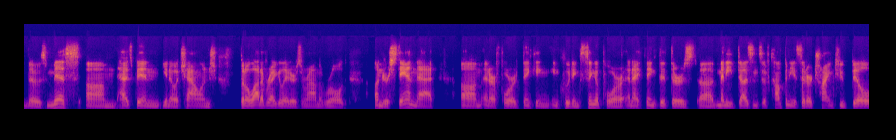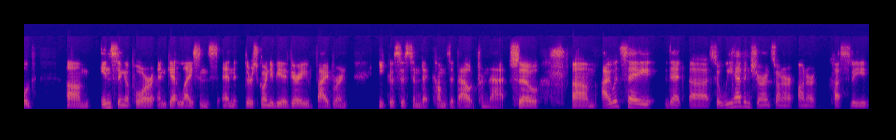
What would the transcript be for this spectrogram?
those myths um, has been, you know, a challenge. But a lot of regulators around the world understand that um, and are forward thinking, including Singapore. And I think that there's uh, many dozens of companies that are trying to build um, in Singapore and get licensed. And there's going to be a very vibrant ecosystem that comes about from that. So um, I would say that uh, so we have insurance on our on our custody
